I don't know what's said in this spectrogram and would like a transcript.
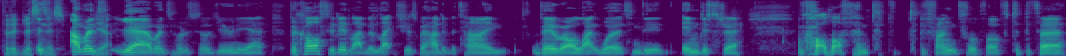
for the It's- listeners. I went, Yeah. yeah. I went to Huddersfield Uni. Yeah, the course they did, like the lectures we had at the time, they were all like worked in the industry. I've got a lot of them to, to be thankful for, to be fair.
